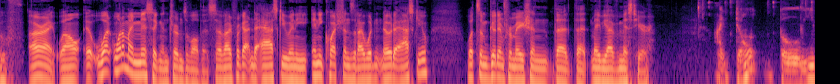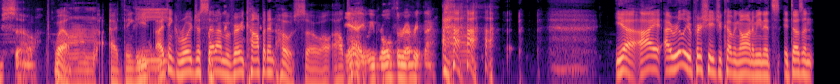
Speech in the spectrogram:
Oof. All right. Well, what what am I missing in terms of all this? Have I forgotten to ask you any any questions that I wouldn't know to ask you? What's some good information that that maybe I've missed here? I don't believe so. Well, um, I think the, he, I think Roy just said I'm a very competent host, so I'll, I'll yeah, we rolled through everything. Um, yeah, I, I really appreciate you coming on. I mean, it's it doesn't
